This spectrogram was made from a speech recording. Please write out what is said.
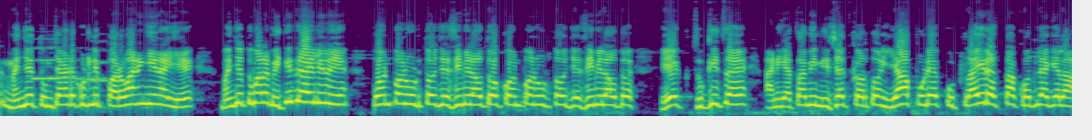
म्हणजे तुमच्याकडे कुठली परवानगी नाही आहे म्हणजे तुम्हाला भीतीच राहिली नाही आहे कोण पण उठतो जे सी बी लावतो कोण पण उठतो जे सी बी लावतो हे चुकीचं आहे आणि याचा मी निषेध करतो आणि यापुढे कुठलाही रस्ता खोदला गेला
